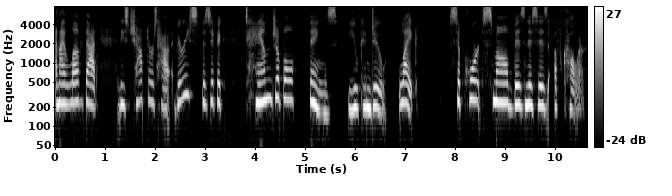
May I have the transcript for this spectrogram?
And I love that these chapters have very specific tangible things you can do like support small businesses of color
